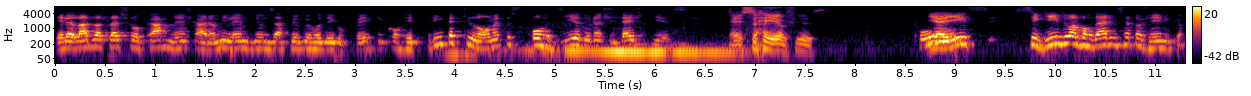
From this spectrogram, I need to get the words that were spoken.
Ele é lá do Atlético Local, né, cara? Eu me lembro de um desafio que o Rodrigo fez de correr 30 quilômetros por dia durante 10 dias. É isso aí, eu fiz. E aí, seguindo uma abordagem cetogênica.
